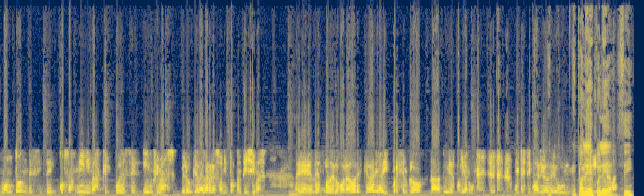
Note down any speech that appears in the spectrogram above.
un montón de, cosas mínimas que pueden ser ínfimas, pero que a la larga son importantísimas. Mm. Eh, dentro de los oradores que hay, hay, por ejemplo, nada, te voy a expoliar un, un testimonio de un parquista, sí.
